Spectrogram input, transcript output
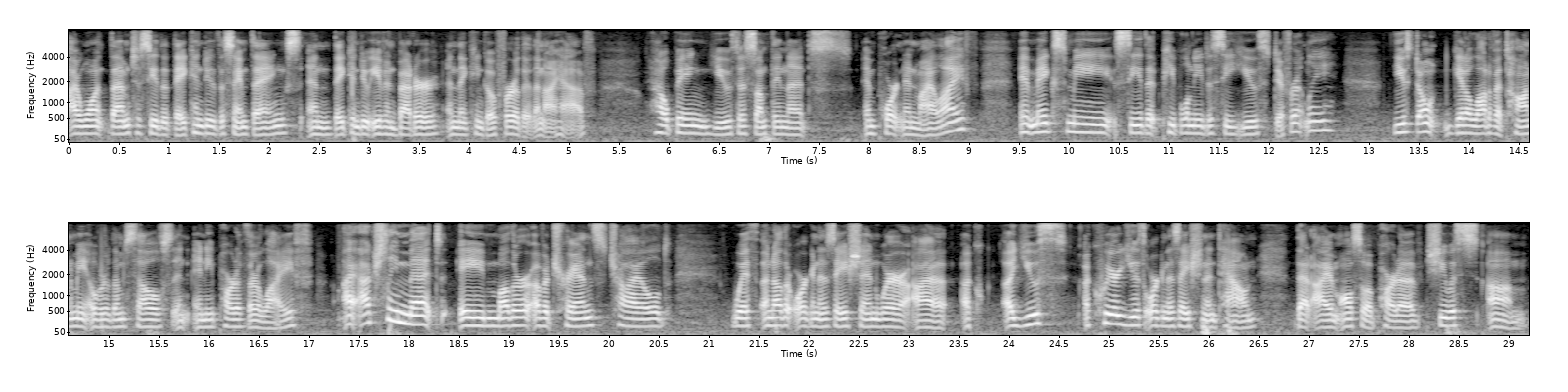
I want them to see that they can do the same things and they can do even better and they can go further than I have. Helping youth is something that's important in my life. It makes me see that people need to see youth differently. Youth don't get a lot of autonomy over themselves in any part of their life. I actually met a mother of a trans child with another organization where I, a, a, youth, a queer youth organization in town that I am also a part of. She was um,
